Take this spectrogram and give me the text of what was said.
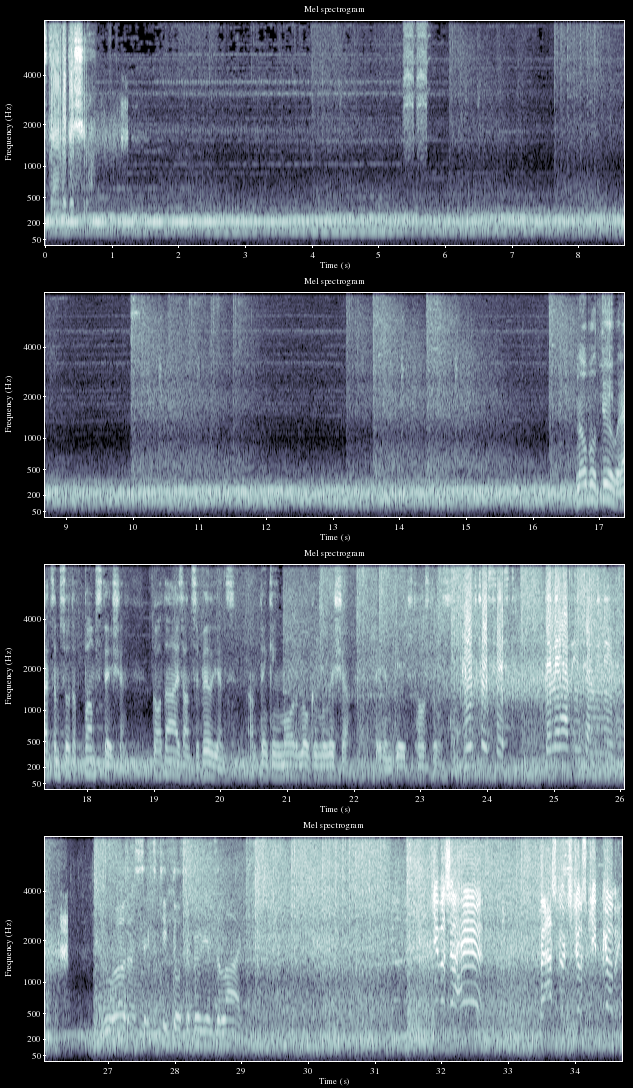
Standard issue. Noble 2, we're at some sort of pump station. Got eyes on civilians. I'm thinking more local militia. They've engaged hostiles. Move to assist. They may have intel we need. You heard us, Six. Keep those civilians alive. Give us a! Bastards just keep coming!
